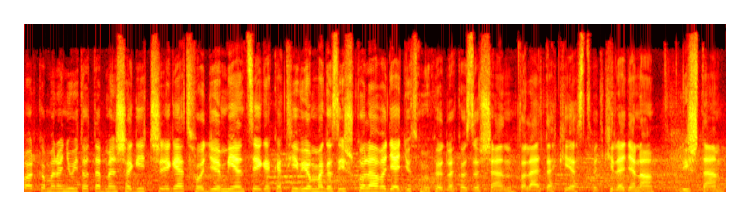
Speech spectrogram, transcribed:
Az Iparkamera nyújtott ebben segítséget, hogy milyen cégeket hívjon meg az iskola, vagy együttműködve közösen találták ki ezt, hogy ki legyen a listán?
